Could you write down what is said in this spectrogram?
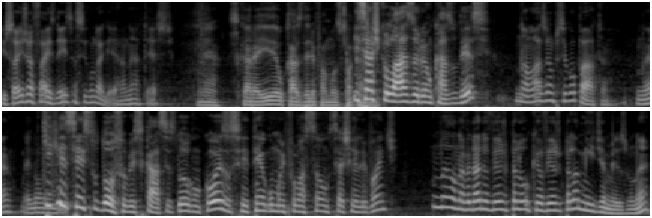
Isso aí já faz desde a Segunda Guerra, né? Teste. É, esse cara aí, o caso dele é famoso pra E você acha que o Lázaro é um caso desse? Não, Lázaro é um psicopata. Né? Ele não- O que, que você estudou sobre esse caso? Você estudou alguma coisa? Você tem alguma informação que você acha relevante? Não, na verdade eu vejo pelo que eu vejo pela mídia mesmo, né?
